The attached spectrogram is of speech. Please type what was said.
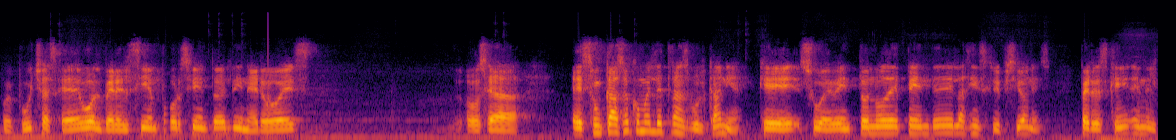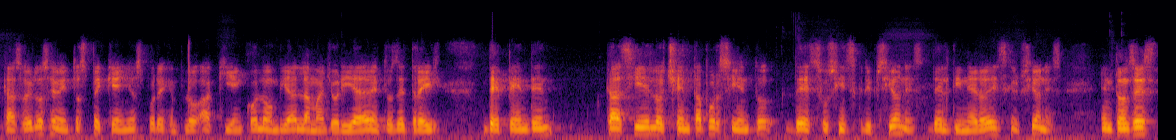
pues pucha, es que devolver el 100% del dinero es, o sea, es un caso como el de Transvulcania, que su evento no depende de las inscripciones, pero es que en el caso de los eventos pequeños, por ejemplo, aquí en Colombia, la mayoría de eventos de trail dependen casi el 80% de sus inscripciones, del dinero de inscripciones. Entonces,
